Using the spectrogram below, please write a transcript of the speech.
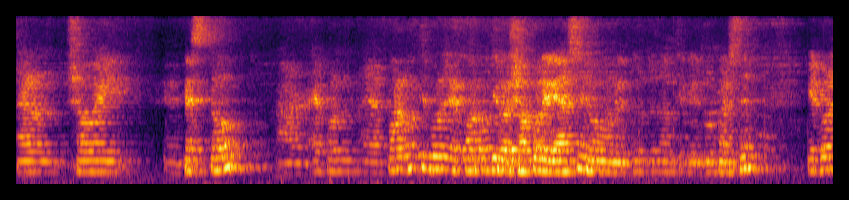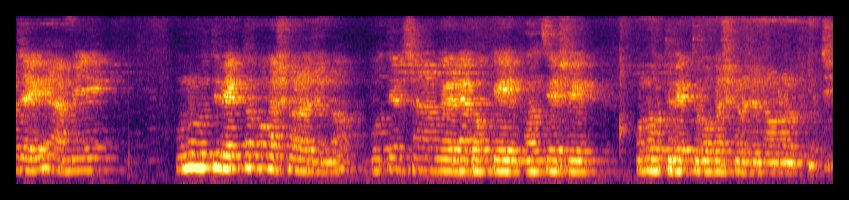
কারণ সবাই ব্যস্ত। আর এখন পরবর্তী পর্যায়ে পরবর্তী সকলেরই আছে এবং অনেক দূর দূরান্ত থেকে লোক আসছে। এ পর্যায়ে আমি অনুভূতি ব্যক্ত প্রকাশ করার জন্য ভূতের সেনা বইয়ের লেখককে মঞ্চে এসে অনুভূতি ব্যক্ত প্রকাশ করার জন্য অনুরোধ করছি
